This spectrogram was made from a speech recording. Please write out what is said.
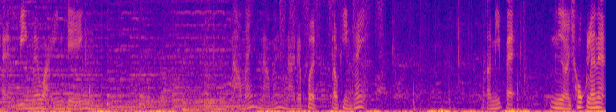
แต่วิ่งไม่ไหวจริงๆหนาวไหมหนาวไหมหนาวเดี๋ยวเปิดเตาผิงให้ ตอนนี้แปะเหงื่อชกแล้วเนี่ย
